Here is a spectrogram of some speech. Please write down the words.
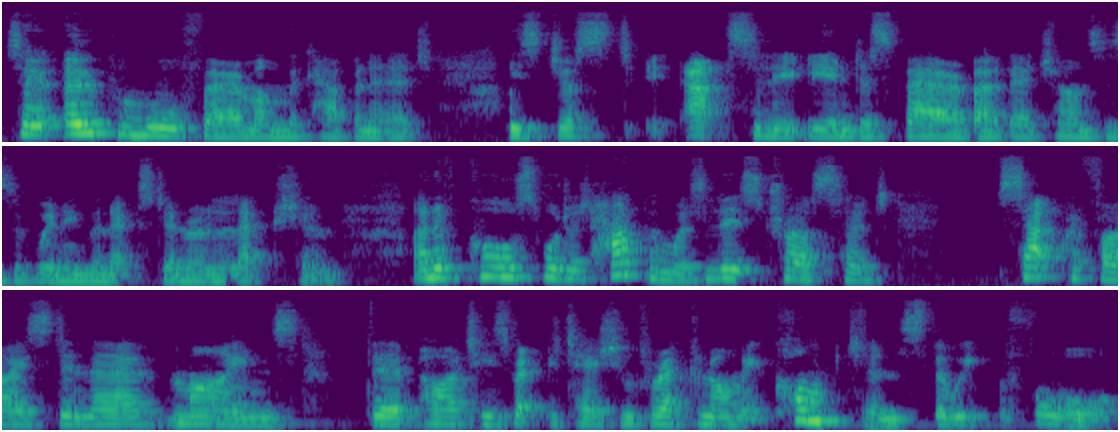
So open warfare among the cabinet is just absolutely in despair about their chances of winning the next general election. And of course, what had happened was Liz Truss had sacrificed in their minds the party's reputation for economic competence the week before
